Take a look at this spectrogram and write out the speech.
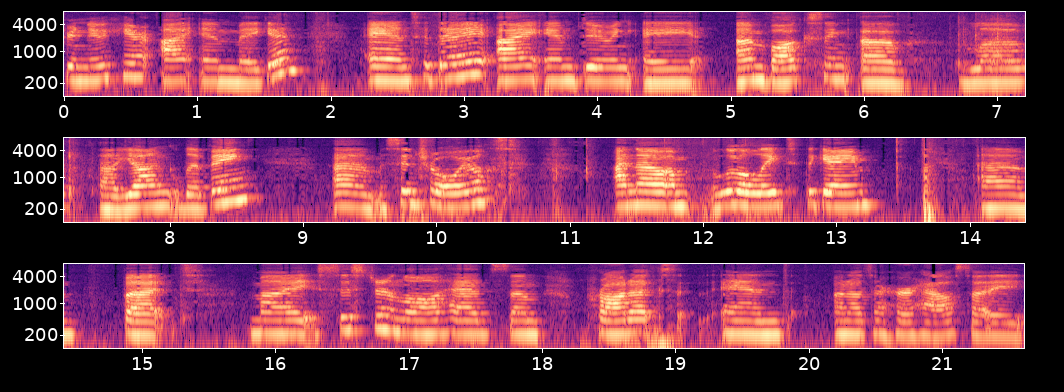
you're new here, I am Megan and today I am doing a unboxing of Love uh, Young Living um, essential oils. I know I'm a little late to the game, um, but my sister-in-law had some products and when I was at her house I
